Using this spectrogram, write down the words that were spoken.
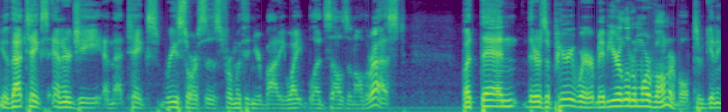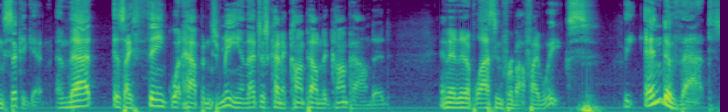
you know, that takes energy and that takes resources from within your body, white blood cells and all the rest. But then there's a period where maybe you're a little more vulnerable to getting sick again. And that is, I think, what happened to me. And that just kind of compounded, compounded, and ended up lasting for about five weeks. The end of that,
